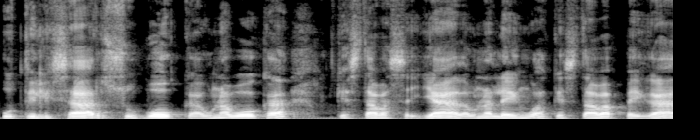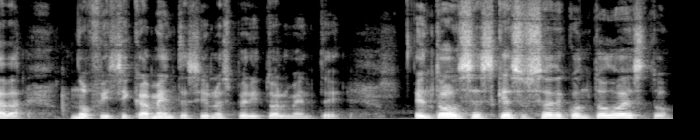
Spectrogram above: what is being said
utilizar su boca, una boca que estaba sellada, una lengua que estaba pegada, no físicamente, sino espiritualmente. Entonces, ¿qué sucede con todo esto?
